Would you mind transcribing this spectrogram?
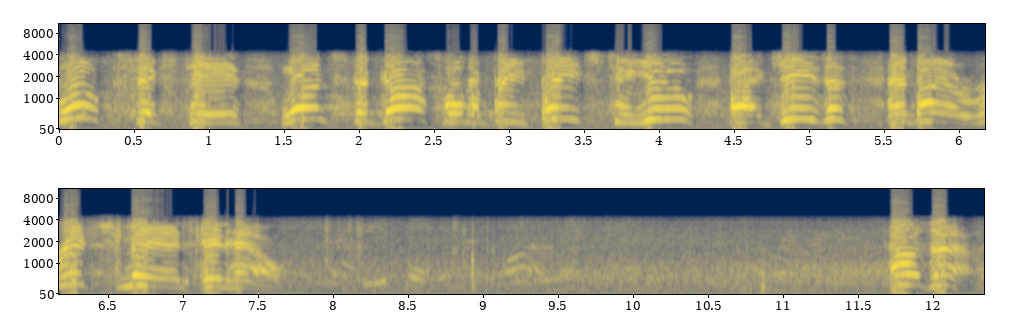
Luke 16 wants the gospel to be preached to you by Jesus and by a rich man in hell. How's that?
